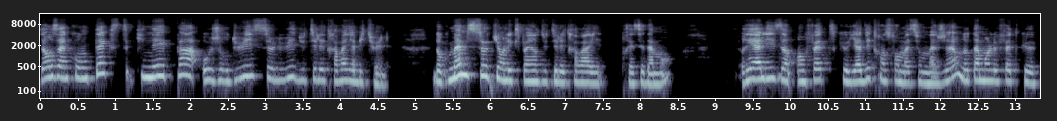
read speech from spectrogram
dans un contexte qui n'est pas aujourd'hui celui du télétravail habituel. Donc même ceux qui ont l'expérience du télétravail précédemment réalisent en fait qu'il y a des transformations majeures, notamment le fait que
